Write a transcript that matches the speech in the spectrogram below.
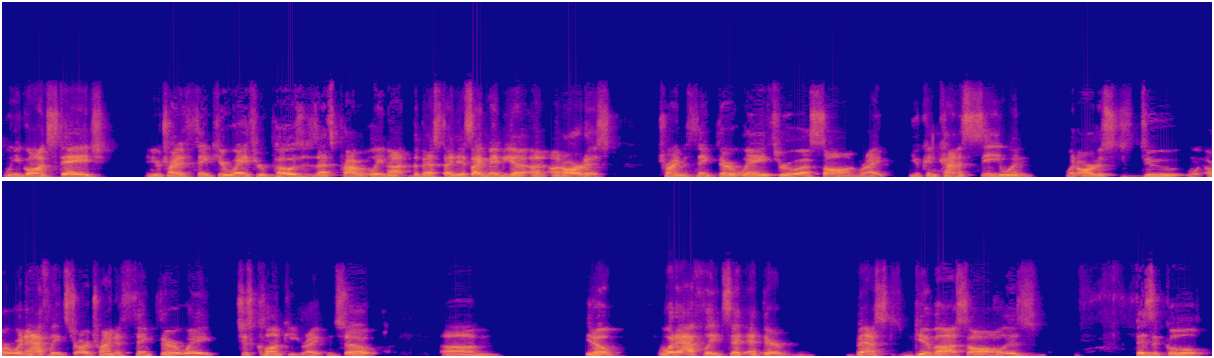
when you go on stage and you're trying to think your way through poses, that's probably not the best idea. It's like maybe a, an, an artist trying to think their way through a song, right? You can kind of see when when artists do or when athletes are trying to think their way just clunky, right? And so, um, you know, what athletes at, at their best give us all is physical,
